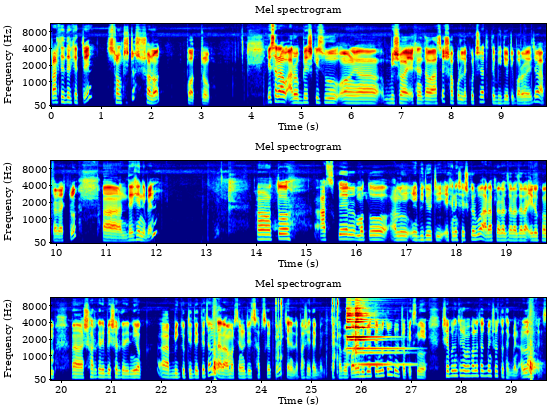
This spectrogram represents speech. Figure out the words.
প্রার্থীদের ক্ষেত্রে সংশ্লিষ্ট সনদপত্র। এছাড়াও আরও বেশ কিছু বিষয় এখানে দেওয়া আছে। সব উল্লেখ করছি না, তাতে ভিডিওটি বড় হয়ে যাবে, আপনারা একটু দেখে নেবেন। তো আজকের মতো আমি এই ভিডিওটি এখানে শেষ করব। আর আপনারা যারা যারা এরকম সরকারি, বেসরকারি নিয়োগ বিজ্ঞপ্তি দেখতে চান, তারা আমার চ্যানেলটি সাবস্ক্রাইব করে চ্যানেলের পাশেই থাকবেন। দেখা হবে পরের ভিডিওতে নতুন কোনো টপিকস নিয়ে। সে পর্যন্ত সবাই ভালো থাকবেন, সুস্থ থাকবেন। আল্লাহ হাফেজ।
